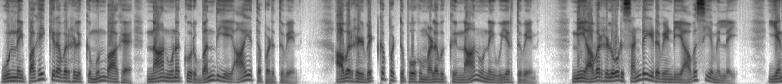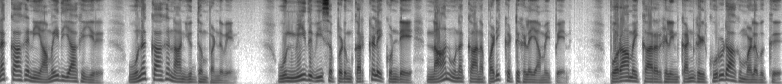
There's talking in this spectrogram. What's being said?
உன்னை பகைக்கிறவர்களுக்கு முன்பாக நான் உனக்கு ஒரு பந்தியை ஆயத்தப்படுத்துவேன். அவர்கள் வெட்கப்பட்டு போகும் அளவுக்கு நான் உன்னை உயர்த்துவேன். நீ அவர்களோடு சண்டையிட வேண்டிய அவசியமில்லை. எனக்காக நீ அமைதியாக இரு. உனக்காக நான் யுத்தம் பண்ணுவேன். உன் மீது வீசப்படும் கற்களைக் கொண்டே நான் உனக்கான படிக்கட்டுகளை அமைப்பேன். பொறாமைக்காரர்களின் கண்கள் குருடாகும் அளவுக்கு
